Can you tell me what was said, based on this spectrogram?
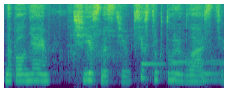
наполняем честностью все структуры власти,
